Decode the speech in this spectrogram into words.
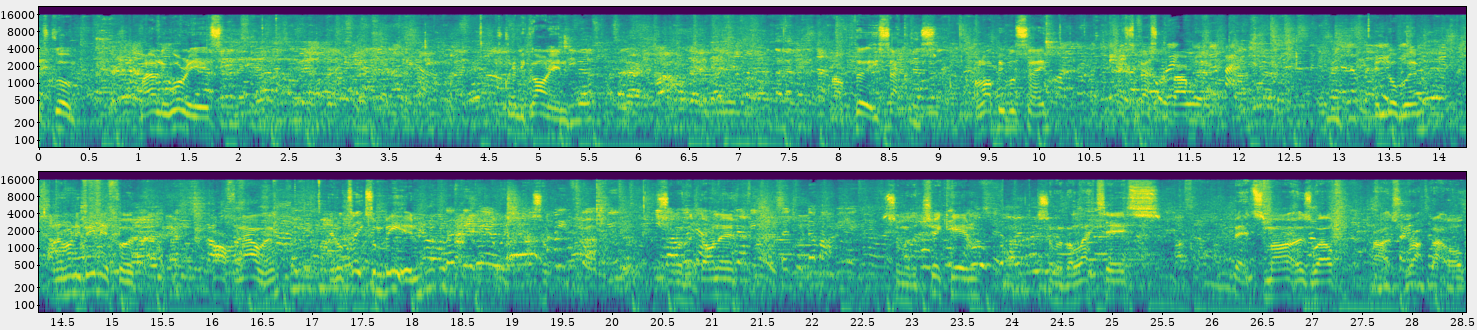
It's good. My only worry is it's going to be gone in about 30 seconds. A lot of people say it's the best kebab in Dublin, and I've only been here for half an hour. It'll take some beating. Some of the doner, some of the chicken, some of the lettuce, bit of tomato as well. Right, let's wrap that up.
